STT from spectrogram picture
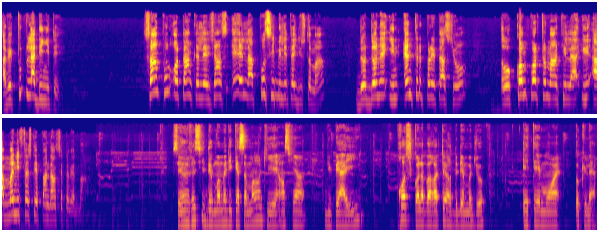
Avec toute la dignité, sans pour autant que les gens aient la possibilité justement de donner une interprétation au comportement qu'il a eu à manifester pendant cet événement. C'est un récit de Mamadi Kassaman qui est ancien du PAI, proche collaborateur de Demba Diop et témoin oculaire.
